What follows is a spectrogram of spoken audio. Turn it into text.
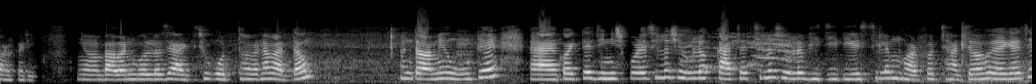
তরকারি। বাবান বলল যে আর কিছু করতে হবে না, বাদ দাও। তো আমি উঠে কয়েকটা জিনিস পড়েছিল, সেগুলো কাঁচা ছিল, সেগুলো ভিজিয়ে দিয়ে এসেছিলাম, ঘর ফর ঝাঁট দেওয়া হয়ে গেছে।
